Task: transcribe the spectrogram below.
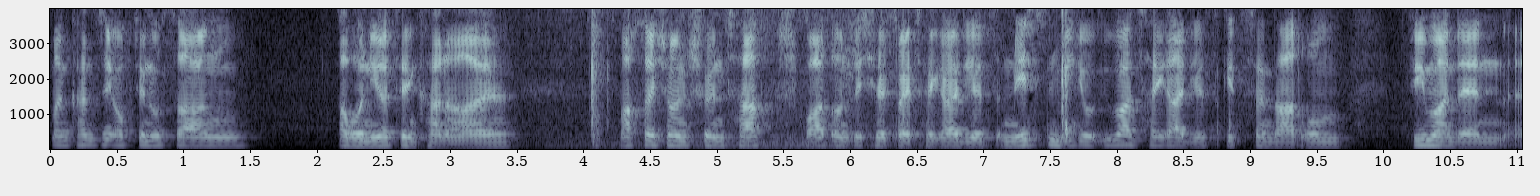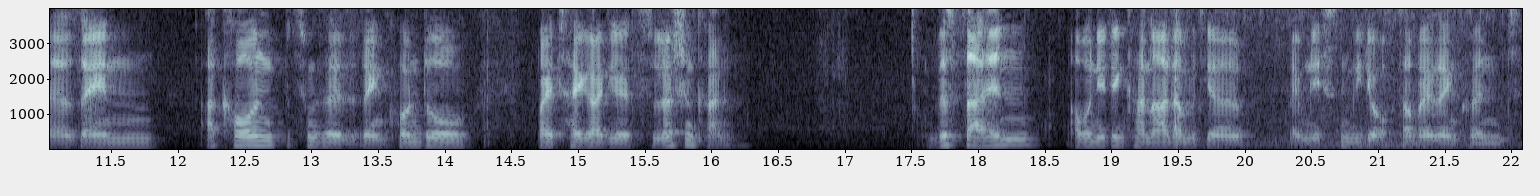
man kann es nicht oft genug sagen, abonniert den Kanal, Macht euch noch einen schönen Tag, spart ordentlich Geld bei Tiger Deals. Im nächsten Video über Tiger Deals geht es dann darum, wie man denn äh, seinen Account bzw. sein Konto bei Tiger Deals löschen kann. Bis dahin, abonniert den Kanal, damit ihr beim nächsten Video auch dabei sein könnt.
